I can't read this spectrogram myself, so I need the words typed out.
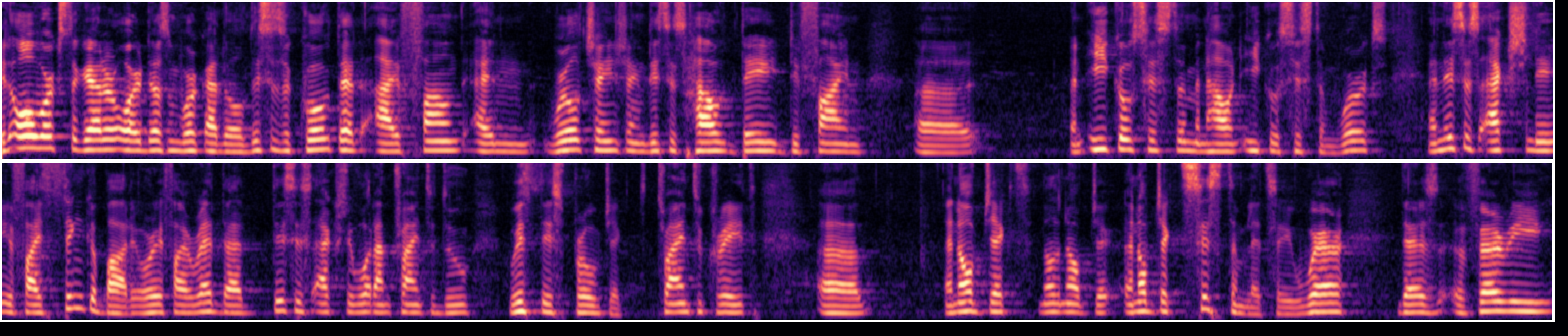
It all works together or it doesn't work at all. This is a quote that I found in World Changing. This is how they define uh, an ecosystem and how an ecosystem works. And this is actually, if I think about it or if I read that, this is actually what I'm trying to do with this project, trying to create uh, an object, not an object, an object system, let's say, where there's a very,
